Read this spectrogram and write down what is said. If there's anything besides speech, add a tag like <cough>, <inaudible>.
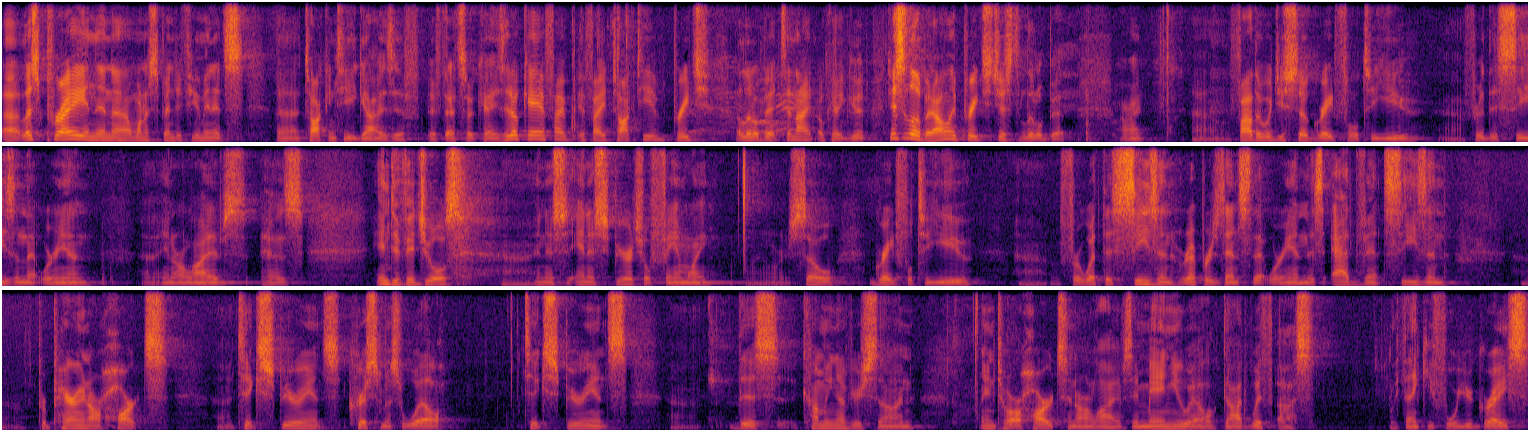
uh, let's pray, and then uh, I want to spend a few minutes uh, talking to you guys, if, if that's okay. Is it okay if I, if I talk to you, preach a little bit tonight? Okay, good. Just a little bit. I only preach just a little bit. All right. Uh, Father, we're just so grateful to you uh, for this season that we're in uh, in our lives as individuals and as, in a spiritual family. We're so grateful to you for what this season represents that we're in, this Advent season, preparing our hearts to experience Christmas well, to experience this coming of your Son into our hearts and our lives. Emmanuel, God with us. We thank you for your grace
